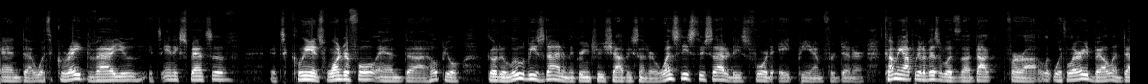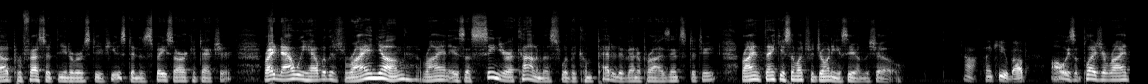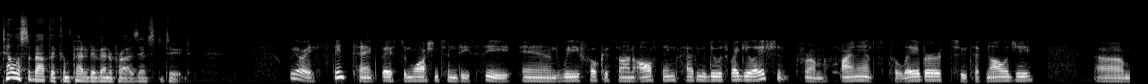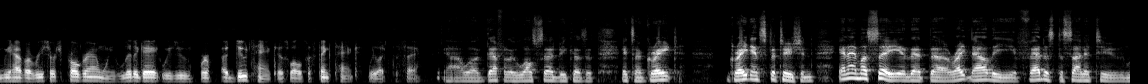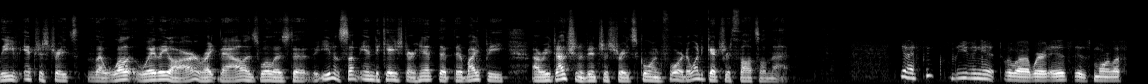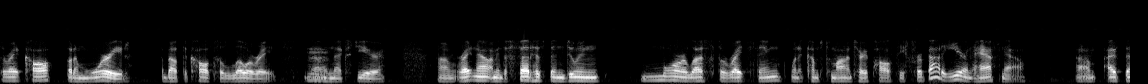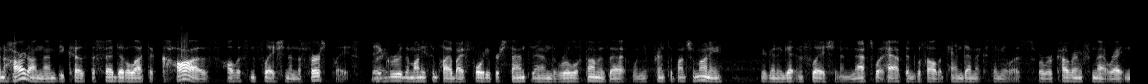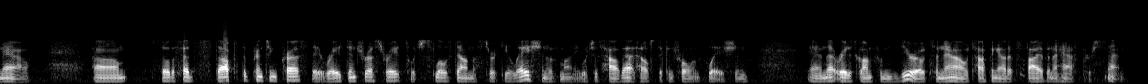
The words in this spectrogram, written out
And uh, with great value, it's inexpensive it's clean, it's wonderful, and uh, I hope you'll go to Lulabee's Dine in the Green Tree Shopping Center Wednesdays through Saturdays, 4 to 8 p.m. for dinner. Coming up, we're going to visit with uh, Doc for uh, with Larry Bell, endowed professor at the University of Houston in space architecture. Right now, we have with us Ryan Young. Ryan is a senior economist with the Competitive Enterprise Institute. Ryan, thank you so much for joining us here on the show. Oh, thank you, Bob. Always a pleasure, Ryan. Tell us about the Competitive Enterprise Institute. We are a think tank based in Washington, D.C., and we focus on all things having to do with regulation, from finance to labor to technology. Um, we have a research program. We litigate. We do. We're a do tank as well as a think tank. We like to say. Yeah, well, definitely well said because it, it's a great great institution. And I must say that uh, right now the Fed has decided to leave interest rates the way they are right now, as well as to even some indication or hint that there might be a reduction of interest rates going forward. I want to get your thoughts on that. Yeah, I think leaving it uh, where it is is more or less the right call, but I'm worried about the call to lower rates uh, mm. next year. Um, right now, I mean, the Fed has been doing more or less the right thing when it comes to monetary policy for about a year and a half now. Um, I've been hard on them because the Fed did a lot to cause all this inflation in the first place. They right. grew the money supply by 40%, and the rule of thumb is that when you print a bunch of money, you're going to get inflation. And that's what happened with all the pandemic stimulus. We're recovering from that right now. Um, so the Fed stopped the printing press. They raised interest rates, which slows down the circulation of money, which is how that helps to control inflation and that rate has gone from zero to now topping out at five and a half percent,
